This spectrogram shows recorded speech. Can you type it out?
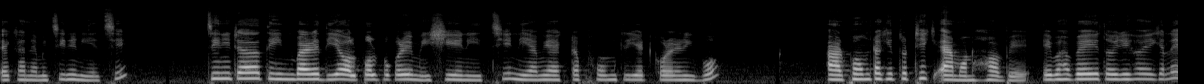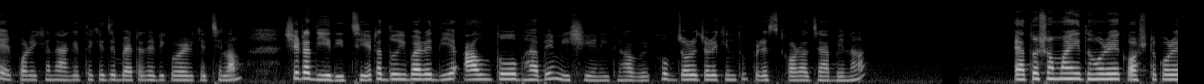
এখানে আমি চিনি নিয়েছি। চিনিটা তিনবারে দিয়ে অল্প অল্প করে মিশিয়ে নিচ্ছি। নিয়ে আমি একটা ফোম ক্রিয়েট করে নিব। আর ফোমটা কিন্তু ঠিক এমন হবে। এভাবে তৈরি হয়ে গেলে এরপর এখানে আগে থেকে যে ব্যাটার রেডি করে রেখেছিলাম, সেটা দিয়ে দিচ্ছি। এটা দুইবারে দিয়ে আলতোভাবে মিশিয়ে নিতে হবে। খুব জোরে জোরে কিন্তু প্রেস করা যাবে না। এত সময় ধরে কষ্ট করে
